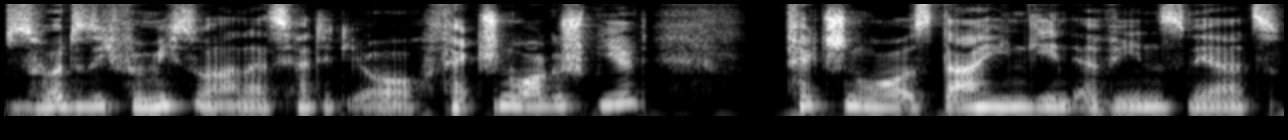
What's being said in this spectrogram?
Das hörte sich für mich so an, als hättet ihr auch Faction War gespielt. Faction War ist dahingehend erwähnenswert,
